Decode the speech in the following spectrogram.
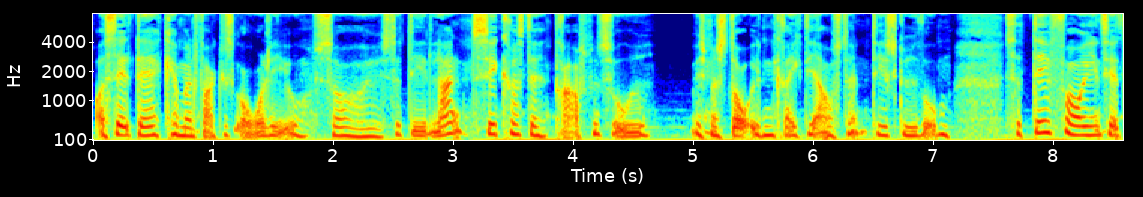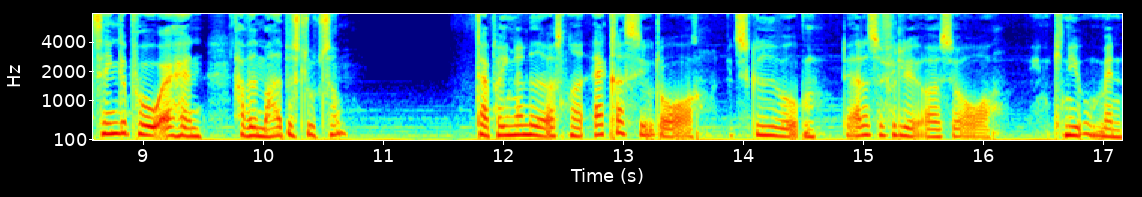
og selv da kan man faktisk overleve. Så, øh, så det er langt sikreste drabsmetode, hvis man står i den rigtige afstand. Det er skydevåben. Så det får en til at tænke på, at han har været meget beslutsom. Der er på en eller anden måde også noget aggressivt over et skydevåben. Det er der selvfølgelig også over en kniv, men,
